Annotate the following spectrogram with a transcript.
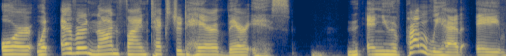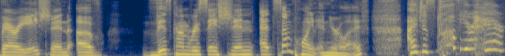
or whatever non-fine textured hair there is. And you have probably had a variation of this conversation at some point in your life. I just love your hair.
